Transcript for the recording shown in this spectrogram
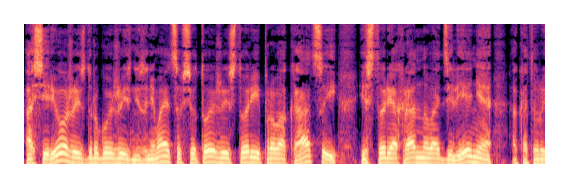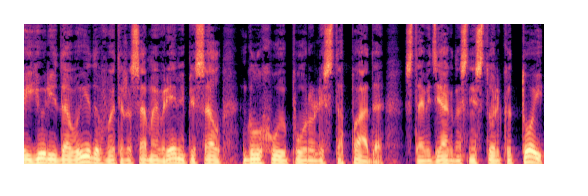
а Сережа из другой жизни занимается все той же историей провокаций, историей охранного отделения, о которой Юрий Давыдов в это же самое время писал «Глухую пору листопада», ставя диагноз не столько той,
